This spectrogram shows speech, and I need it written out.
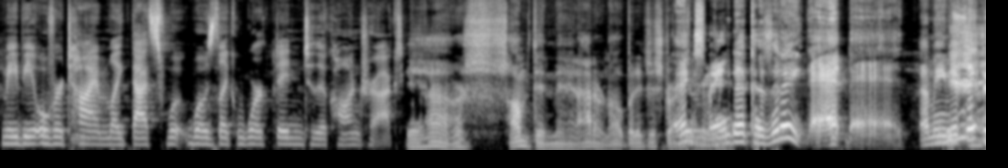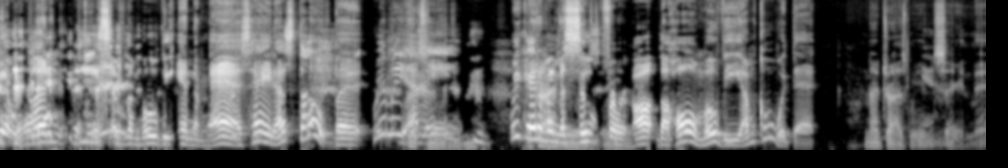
Maybe over mm. time, like that's what was like worked into the contract. Yeah, or something, man. I don't know, but it just drives Thanks, me. Amanda, because it ain't that bad. I mean, if they get one piece of the movie in the mask, hey, that's dope. But really, I mean, we get them in the me suit for all, the whole movie. I'm cool with that. That drives me insane, man.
